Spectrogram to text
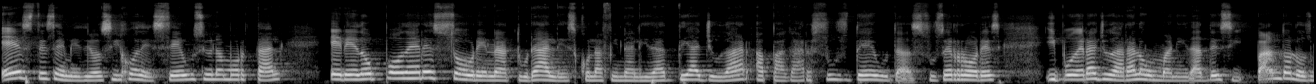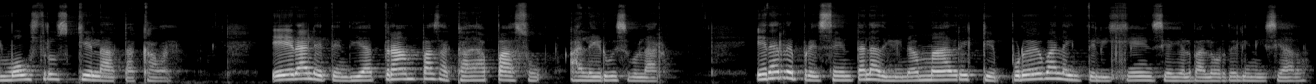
Este semidios hijo de Zeus y una mortal heredó poderes sobrenaturales con la finalidad de ayudar a pagar sus deudas, sus errores y poder ayudar a la humanidad disipando los monstruos que la atacaban. Era le tendía trampas a cada paso al héroe solar. Era representa la Divina Madre que prueba la inteligencia y el valor del iniciado.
